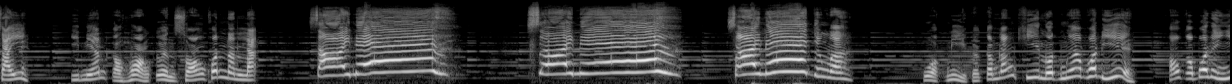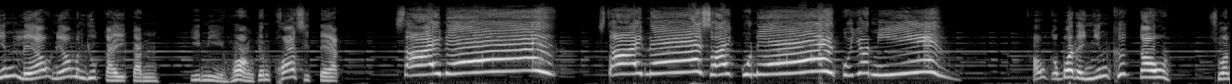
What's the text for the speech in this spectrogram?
ใสอีเนียนก็ห้องเอื้อนสองคนนั่นละ ซอยเน่ซอยเน่ซอยแน่จังวะพวกนี่ก็กำลังขี่รถเมื่อพอดี เขาก็บ่ได้ยินแล้วแนวมันอยู่ไกลกัน อีนี่ห้องจนคอสิแตกซอยเน่ซอยเน่ซอยกูเน่กูอยู่นี่เขาก็บ่ได้ยินคือเก่าส่วน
